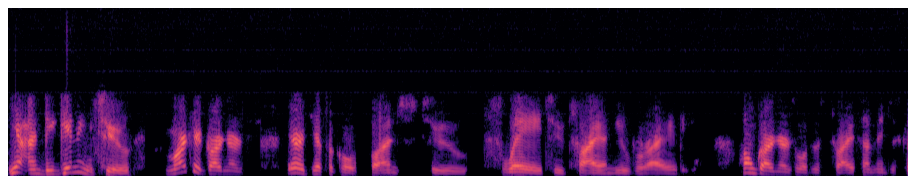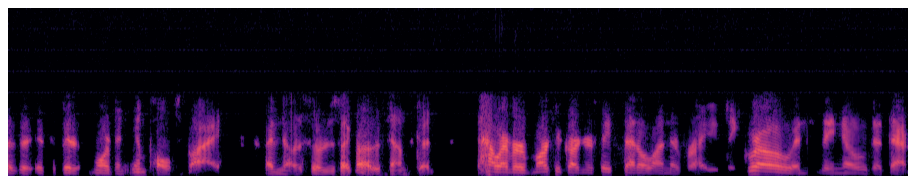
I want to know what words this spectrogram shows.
Yeah, I'm beginning to. Market gardeners, they're a difficult bunch to sway to try a new variety. Home gardeners will just try something just because it's a bit more of an impulse buy. I've noticed. So they're just like, oh, this sounds good. However, market gardeners, they settle on their variety they grow and they know that that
